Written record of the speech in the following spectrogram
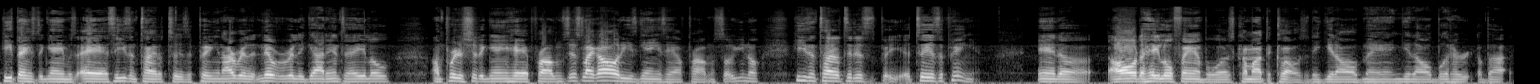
he thinks the game is ass. He's entitled to his opinion. I really never really got into Halo. I'm pretty sure the game had problems, just like all these games have problems. So you know, he's entitled to this to his opinion. And uh, all the Halo fanboys come out the closet. They get all mad and get all butthurt about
